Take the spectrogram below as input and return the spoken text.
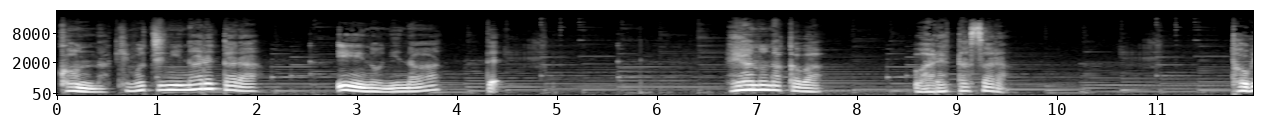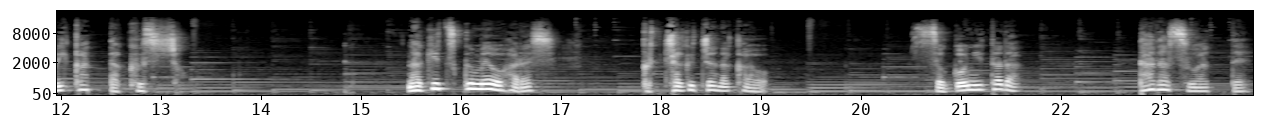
こんな気持ちになれたらいいのになって。部屋の中は割れた皿飛び交ったクッション泣きつく目を晴らしぐちゃぐちゃな顔そこにただただ座って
